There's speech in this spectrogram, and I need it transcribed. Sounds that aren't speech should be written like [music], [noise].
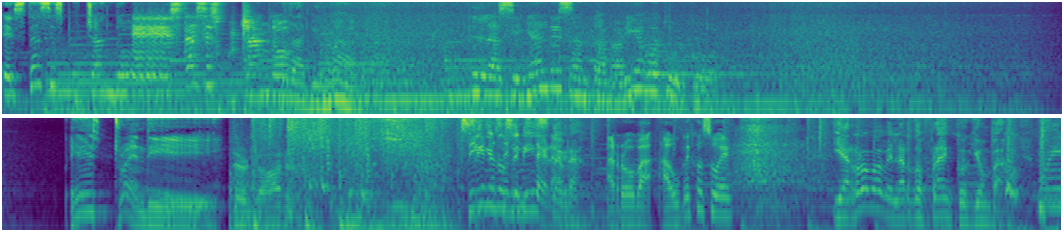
Estás escuchando. Estás escuchando. Radio Mar. La señal de Santa María Huatulco. Es trendy. Síguenos, en Instagram, arroba avjosue y arroba Belardo Franco guion bajo. Muy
